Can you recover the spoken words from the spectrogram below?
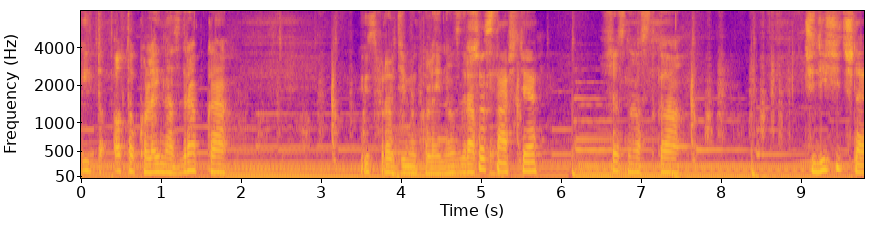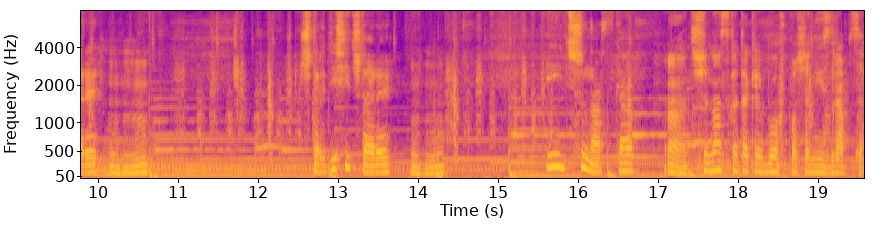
I to oto kolejna zdrabka. I sprawdzimy kolejną zdrabkę. 16. 16. 34. Mhm. 44. Mhm. I 13. A, 13 tak jak było w poprzedniej zdrabce.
